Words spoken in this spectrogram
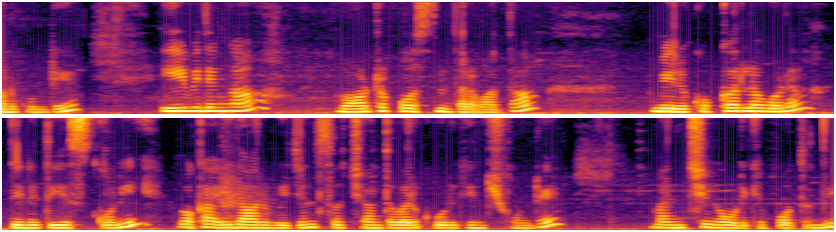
అనుకుంటే ఈ విధంగా వాటర్ పోసిన తర్వాత మీరు కుక్కర్లో కూడా దీన్ని తీసుకొని ఒక ఐదు ఆరు విజిల్స్ వచ్చేంత వరకు ఉడికించుకుంటే మంచిగా ఉడికిపోతుంది.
